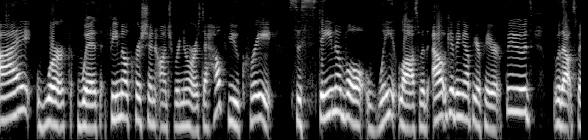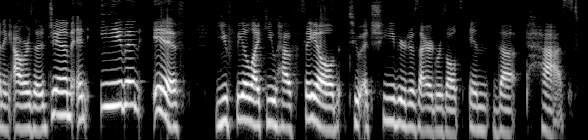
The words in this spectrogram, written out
I work with female Christian entrepreneurs to help you create sustainable weight loss without giving up your favorite foods, without spending hours at a gym, and even if you feel like you have failed to achieve your desired results in the past.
